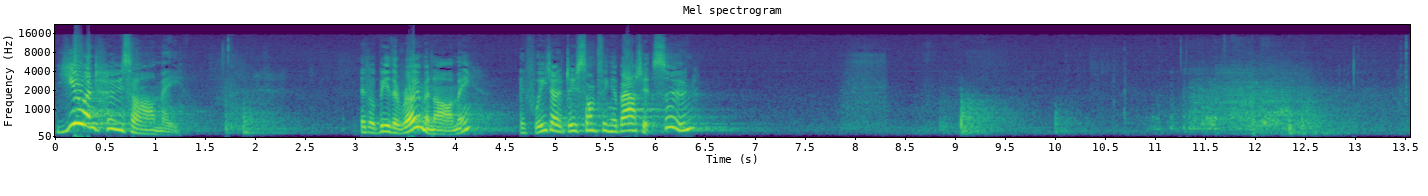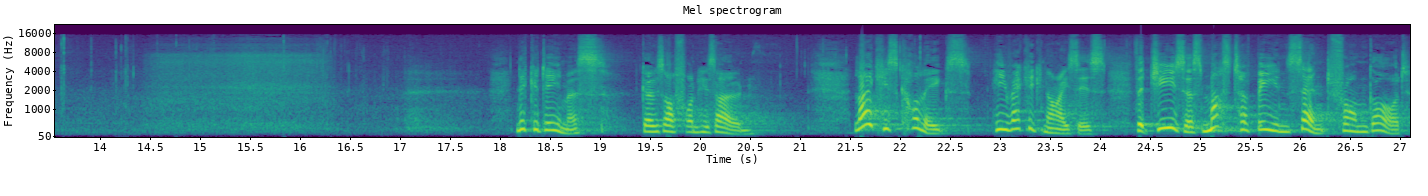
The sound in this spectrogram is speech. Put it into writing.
you and whose army? It'll be the Roman army if we don't do something about it soon. Nicodemus goes off on his own. Like his colleagues, he recognizes that Jesus must have been sent from God.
